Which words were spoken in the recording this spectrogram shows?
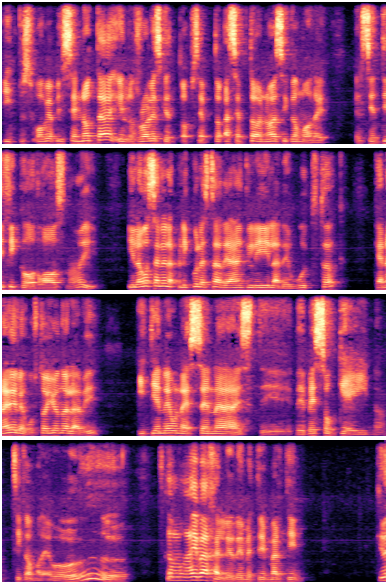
y pues obviamente se nota en los roles que aceptó, aceptó, ¿no? Así como de el científico Dross, ¿no? Y, y luego sale la película esta de Ang Lee, la de Woodstock, que a nadie le gustó, yo no la vi, y tiene una escena este, de beso gay, ¿no? Así como de, "Uh". es como, ay, bájale, Demetri Martín. Lo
